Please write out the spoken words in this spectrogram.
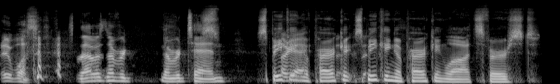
it wasn't. So that was number number ten. Speaking Okay. of parking, speaking of parking lots, first,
